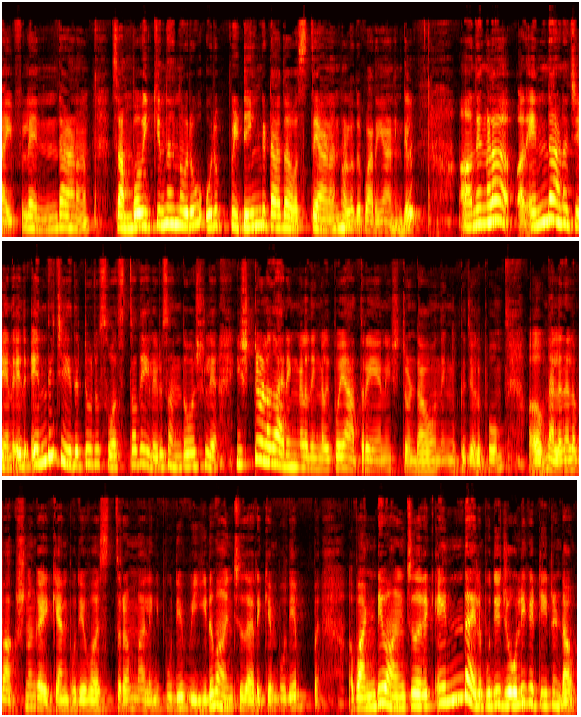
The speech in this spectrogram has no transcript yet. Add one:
ലൈഫിൽ എന്താണ് സംഭവിക്കുന്നതെന്നൊരു ഒരു പിടിയും കിട്ടാത്ത അവസ്ഥയാണെന്നുള്ളത് പറയുകയാണെങ്കിൽ നിങ്ങൾ എന്താണ് ചെയ്യുന്നത് എന്ത് ചെയ്തിട്ട് ഒരു സ്വസ്ഥതയിൽ ഒരു സന്തോഷമില്ല ഇഷ്ടമുള്ള കാര്യങ്ങൾ നിങ്ങളിപ്പോൾ യാത്ര ചെയ്യാൻ ഇഷ്ടമുണ്ടാവും? നിങ്ങൾക്ക് ചിലപ്പോൾ നല്ല നല്ല ഭക്ഷണം കഴിക്കാൻ പുതിയ വസ്ത്രം അല്ലെങ്കിൽ പുതിയ വീട് വാങ്ങിച്ചു തരയ്ക്കും പുതിയ വണ്ടി വാങ്ങിച്ചു തരയ്ക്കും എന്തായാലും പുതിയ ജോലി കിട്ടിയിട്ടുണ്ടാവും.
